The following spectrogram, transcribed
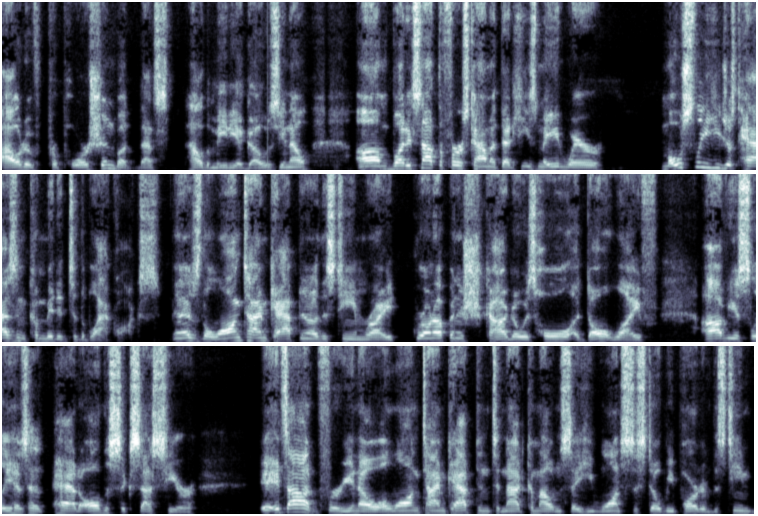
out of proportion, but that's how the media goes, you know. Um, but it's not the first comment that he's made where mostly he just hasn't committed to the Blackhawks. And as the longtime captain of this team, right, grown up in Chicago his whole adult life, obviously has had all the success here. It's odd for, you know, a longtime captain to not come out and say he wants to still be part of this team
